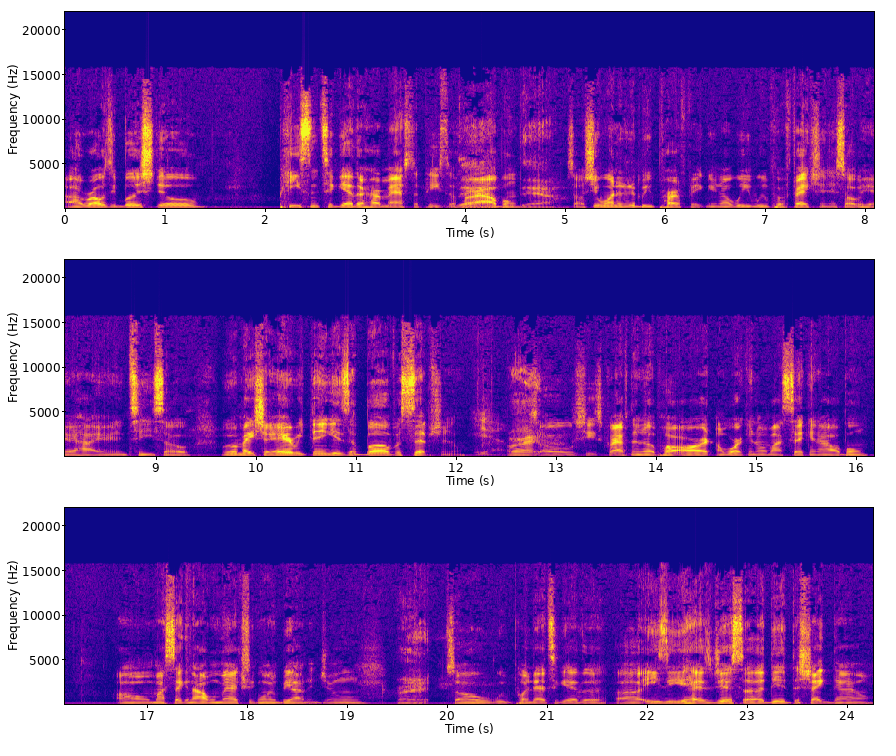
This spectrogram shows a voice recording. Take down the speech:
Uh, Rosie Bush still piecing together her masterpiece of her album. Yeah. So she wanted it to be perfect. You know, we we perfectionists over here at Higher NT. So we will make sure everything is above exceptional. Yeah. All right. So she's crafting up her art. I'm working on my second album. Um, my second album actually going to be out in June. right. So we're putting that together. Uh, Easy has just uh, did the shakedown.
